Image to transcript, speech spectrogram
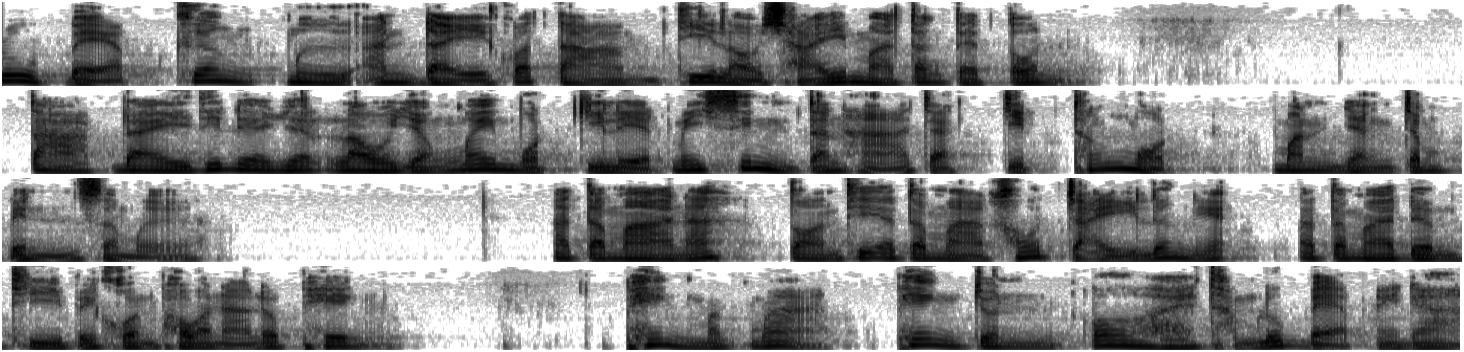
รูปแบบเครื่องมืออันใดก็ตามที่เราใช้มาตั้งแต่ต้นตราบใดที่เรายังไม่หมดกิเลสไม่สิ้นตัณหาจากจิตทั้งหมด มันยังจำเป็นเสมอ อาตมานะตอนที่อาตมาเข้าใจเรื่องนี้อาตมาเดิมทีเป็นคนภาวนาแล้วเพ่ง เพ่งมากๆ เพ่งจนโอ้ยทำรูปแบบไม่ได้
